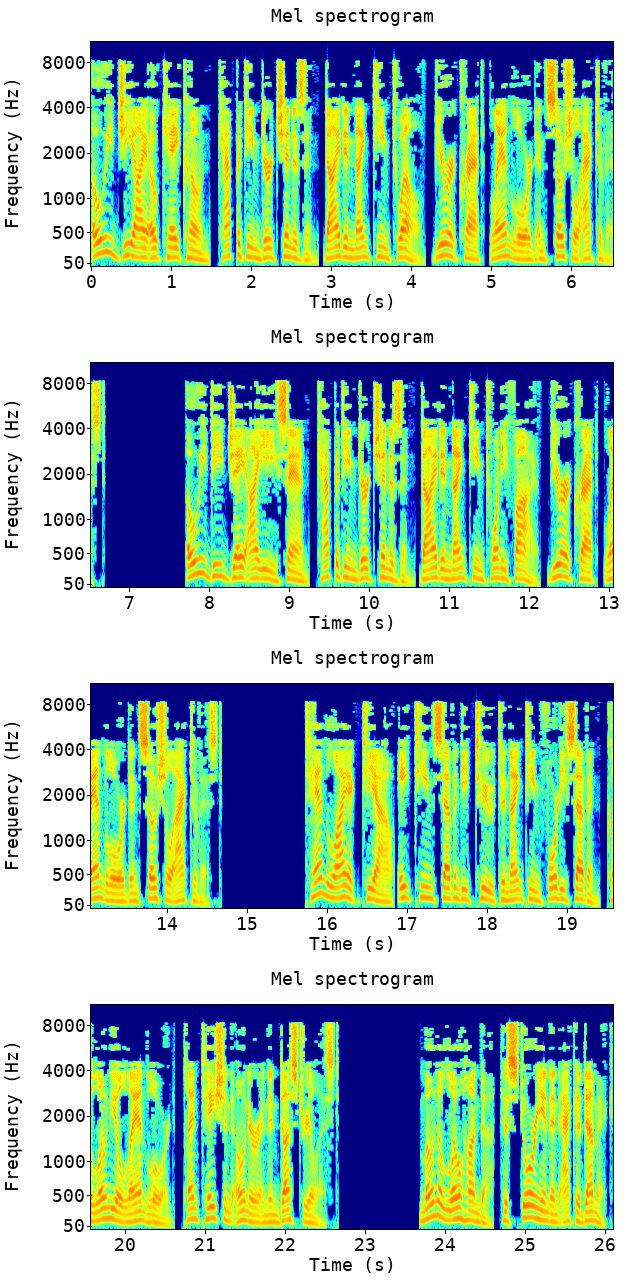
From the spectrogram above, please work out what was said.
Oey Giok Koen, Kapitän der Chinesen died in 1912, bureaucrat, landlord and social activist. Oey Djie San, Kapitän der died in 1925, bureaucrat, landlord and social activist. Tan Liok Tiauw (1872–1947), colonial landlord, plantation owner, and industrialist. Mona Lohanda, historian and academic.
